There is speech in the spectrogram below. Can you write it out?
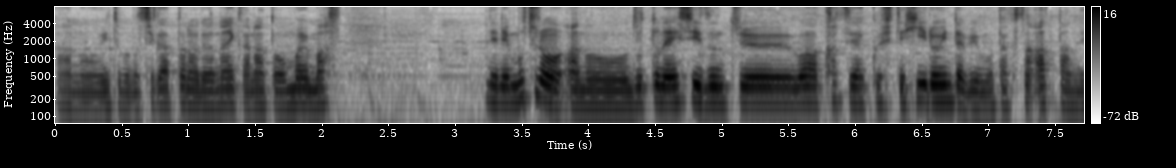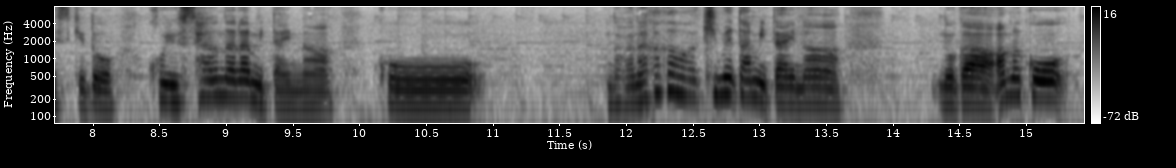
あのいつもと違ったのではないかなと思います。でね、もちろんあのずっとねシーズン中は活躍してヒーローインタビューもたくさんあったんですけどこういうさよならみたいなこうなんか中川が決めたみたいなのがあんまこう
